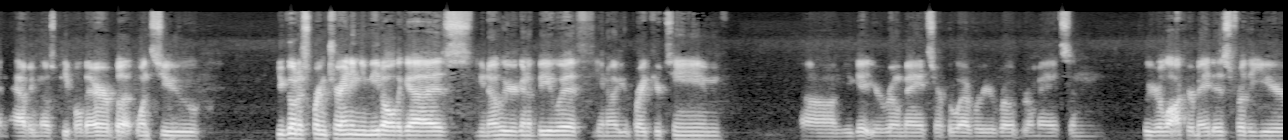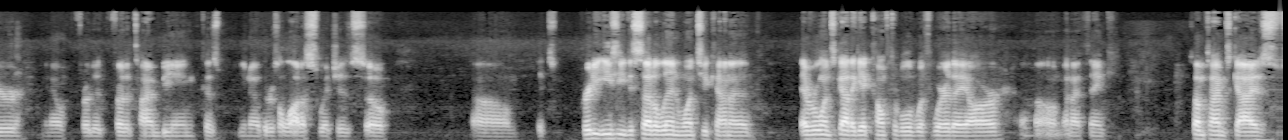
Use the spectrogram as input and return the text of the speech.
and having those people there. But once you you go to spring training, you meet all the guys, you know who you're going to be with, you know, you break your team, um, you get your roommates or whoever your road roommates and who your locker mate is for the year, you know, for the for the time being, because you know there's a lot of switches, so um, it's pretty easy to settle in once you kind of everyone's got to get comfortable with where they are, um, and I think sometimes guys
